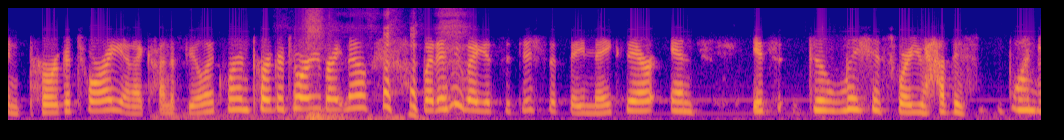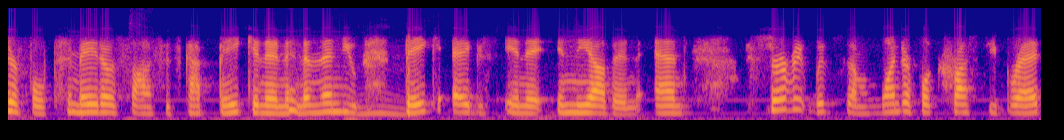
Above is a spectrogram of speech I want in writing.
in purgatory. And I kind of feel like we're in purgatory right now. but anyway, it's a dish that they make there, and it's delicious. Where you have this wonderful tomato sauce. It's got bacon in it, and then you mm. bake eggs in it in the oven and serve it with some wonderful crusty bread.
